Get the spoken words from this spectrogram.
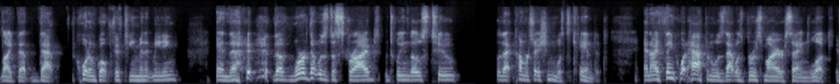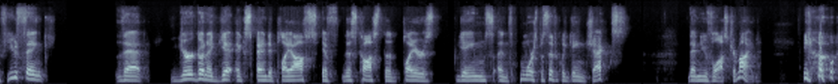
like that that quote unquote 15 minute meeting. And that the word that was described between those two that conversation was candid and I think what happened was that was Bruce Meyer saying, look, if you think that you're going to get expanded playoffs if this costs the players games and more specifically game checks, then you've lost your mind. You know,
